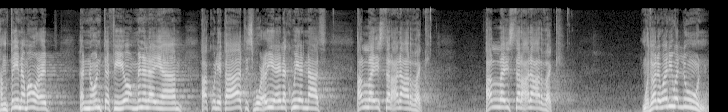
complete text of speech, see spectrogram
انطينا موعد أنه أنت في يوم من الأيام أكو لقاءات أسبوعية لك ويا الناس. الله يستر على عرضك الله يستر على عرضك مو وين يولون؟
